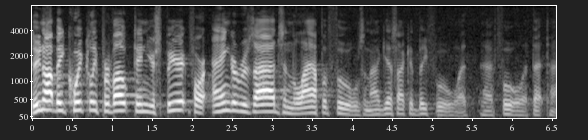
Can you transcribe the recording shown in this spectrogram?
Do not be quickly provoked in your spirit, for anger resides in the lap of fools. And I guess I could be fool at, uh, fool at that time.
